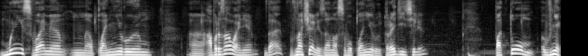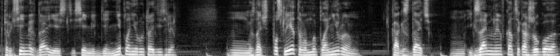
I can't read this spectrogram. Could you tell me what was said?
Мы с вами планируем а, образование, да, вначале за нас его планируют родители, потом в некоторых семьях, да, есть семьи, где не планируют родители. Значит, после этого мы планируем, как сдать экзамены в конце каждого года,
